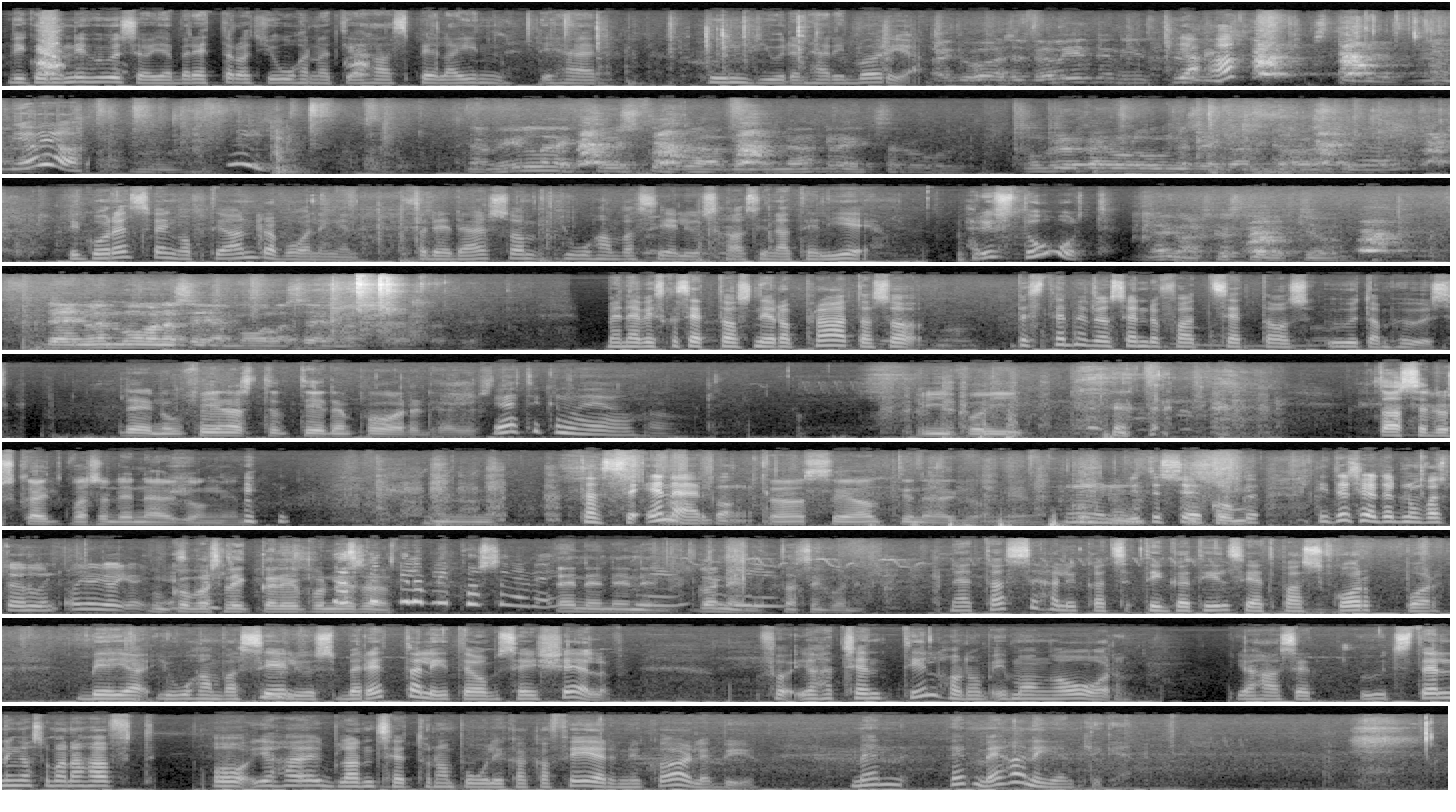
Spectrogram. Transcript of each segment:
Vi går in i huset och jag berättar åt Johan att jag har spelat in de här hundljuden här i början. Du har så en liten Ja, inspelningsstudio. jo, jo. Ja, Milla är tyst och bra men den andra är inte så rolig. Hon brukar nog lugna sig ganska hastigt. Vi går en sväng upp till andra våningen för det är där som Johan Vaselius har sin ateljé. Här är ju stort! Det är ganska stort ja. Det är nog en månad sedan jag målade senast. Men när vi ska sätta oss ner och prata så bestämmer vi oss ändå för att sätta oss utomhus. Det är nog finaste tiden på året det här just. Jag tycker nog jag. I på i. Tasse du ska inte vara så den här gången. Mm. Tasse är närgången. Tasse är alltid närgången. Mm, lite söt Hon, också. Lite söt att nog fast hund. Oj, oj, oj. hon kommer slicka dig på näsan. Jag skulle bli pussad av dig. Nej, nej, nej, nej. Gå ner, Tasse gå ner. När Tasse har lyckats tigga till sig ett par skorpor ber jag Johan Vaselius berätta lite om sig själv. För jag har känt till honom i många år. Jag har sett utställningar som han har haft och jag har ibland sett honom på olika kaféer i Nykarleby. Men vem är han egentligen?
